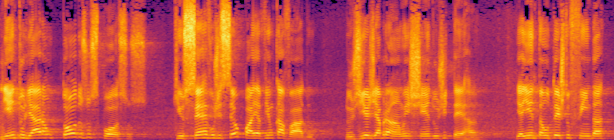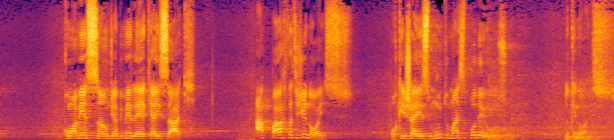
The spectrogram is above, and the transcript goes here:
lhe entulharam todos os poços que os servos de seu pai haviam cavado nos dias de Abraão, enchendo-os de terra. E aí então o texto finda com a menção de Abimeleque a Isaac: Aparta-te de nós, porque já és muito mais poderoso do que nós.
